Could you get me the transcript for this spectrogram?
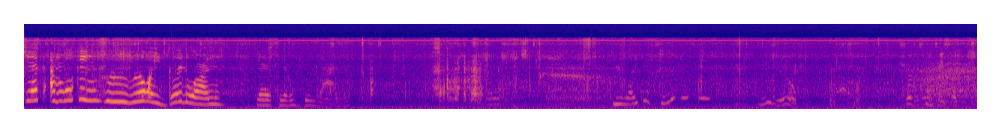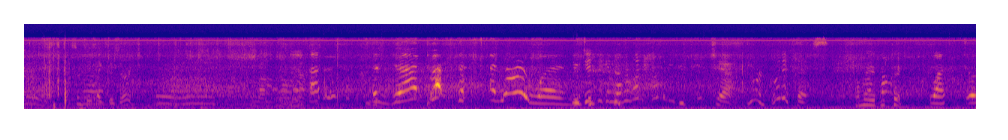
Jack, I'm looking for a really good one. There's no dude on it. You like it too? You do. Sure, this one tastes like this one tastes like dessert. Another one. You did pick another one? How many did you pick, Jack? You are good at this. How many have you picked? One, two,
